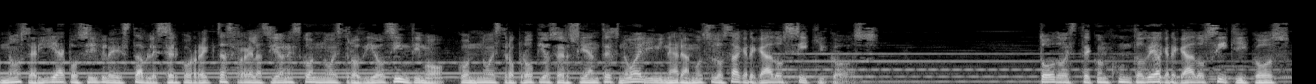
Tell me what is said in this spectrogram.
No sería posible establecer correctas relaciones con nuestro Dios íntimo, con nuestro propio ser si antes no elimináramos los agregados psíquicos. Todo este conjunto de agregados psíquicos,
